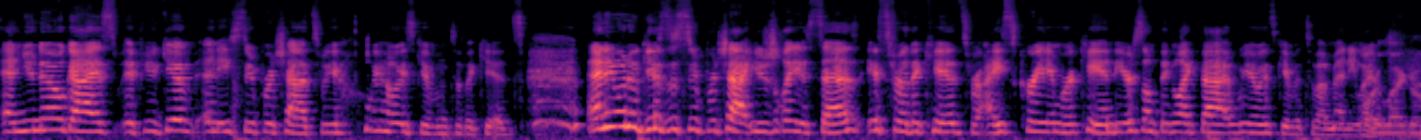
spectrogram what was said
And you know, guys, if you give any super chats, we we always give them to the kids. Anyone who gives a super chat, usually it says it's for the kids for ice cream or candy or something like that. We always give it to them anyway. Or Lego.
